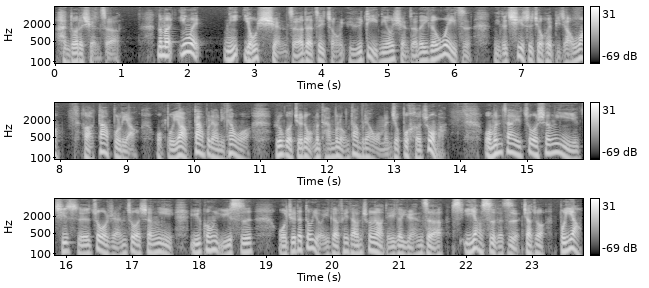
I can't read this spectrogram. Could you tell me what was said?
很多的选择。那么，因为你有选择的这种余地，你有选择的一个位置，你的气势就会比较旺。啊，大不了我不要，大不了你看我，如果觉得我们谈不拢，大不了我们就不合作嘛。我们在做生意，其实做人做生意，于公于私，我觉得都有一个非常重要的一个原则，一样四个字，叫做不要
